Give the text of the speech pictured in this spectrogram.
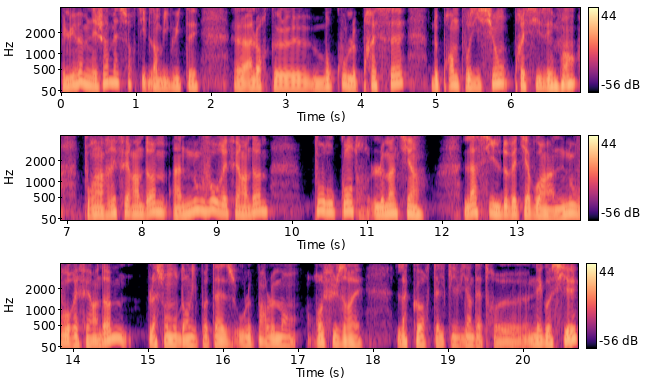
mais lui-même n'est jamais sorti de l'ambiguïté, euh, alors que beaucoup le pressaient de prendre position précisément pour un référendum, un nouveau référendum pour ou contre le maintien. Là, s'il devait y avoir un nouveau référendum, plaçons-nous dans l'hypothèse où le Parlement refuserait l'accord tel qu'il vient d'être euh, négocié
